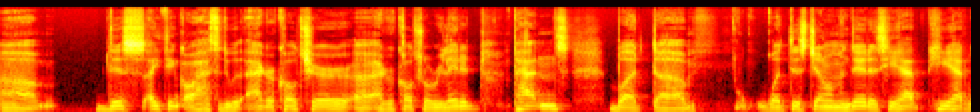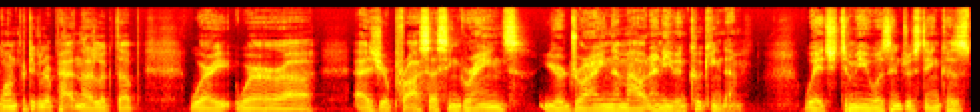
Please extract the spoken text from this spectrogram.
um, this I think all has to do with agriculture, uh, agricultural related patents, but um, what this gentleman did is he had he had one particular patent that I looked up where he, where uh, as you're processing grains, you're drying them out and even cooking them, which to me was interesting because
